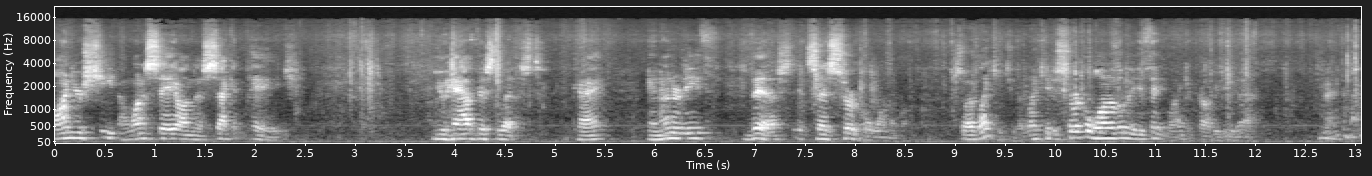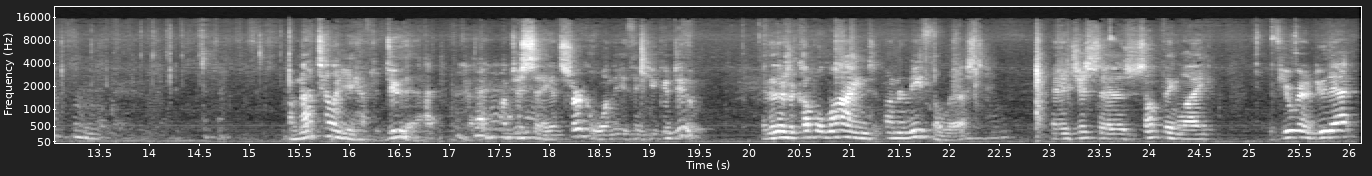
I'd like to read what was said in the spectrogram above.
on your sheet, I wanna say on the second page, you have this list, okay? And underneath this, it says circle one of them. So I'd like you to, I'd like you to circle one of them and you think, well, I could probably do that. okay? I'm not telling you you have to do that, okay? I'm just saying, circle one that you think you could do. And then there's a couple lines underneath the list, and it just says something like, if you were gonna do that,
